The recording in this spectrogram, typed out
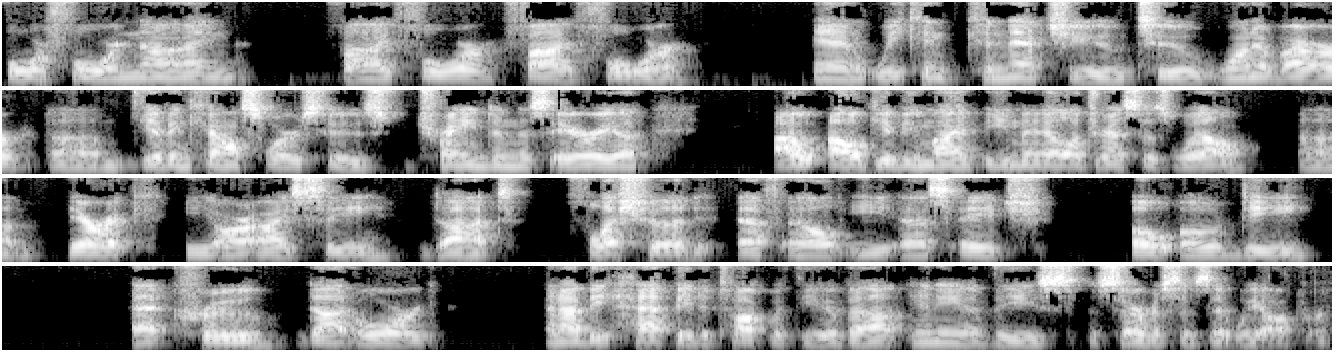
449 5454 and we can connect you to one of our um, giving counselors who's trained in this area. I'll, I'll give you my email address as well, um, Eric, E R I C, dot Fleshood, F L E S H O O D, at cru.org. And I'd be happy to talk with you about any of these services that we offer.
